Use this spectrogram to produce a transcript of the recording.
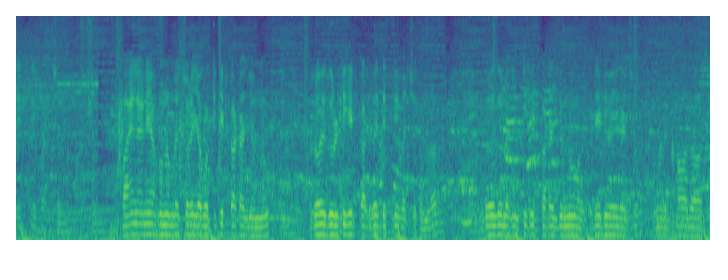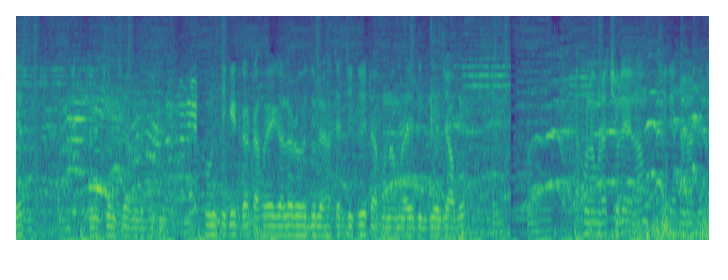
দেখতে পাচ্ছ ফাইনালি এখন আমরা চলে যাব টিকিট কাটার জন্য। রহিদুল, টিকিট কাটবে, দেখতে পাচ্ছ তোমরা? রহিদুল এখন টিকিট কাটার জন্য রেডি হয়ে গেছে। আমাদের খাওয়া দাওয়া শেষ চলছে আমাদের এখন টিকিট কাটা হয়ে গেল রহিদুলের হাতে টিকিট। এখন আমরা এদিক দিয়ে যাব। এখন আমরা চলে এলাম চিড়িয়াখানার জন্য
